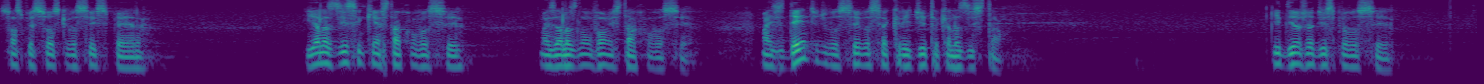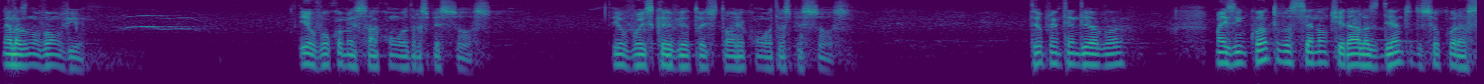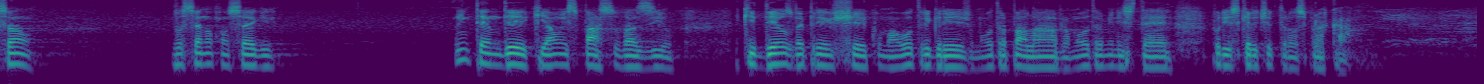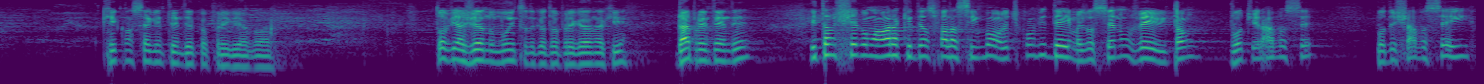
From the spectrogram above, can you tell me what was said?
São as pessoas que você espera. E elas dizem quem está com você, mas elas não vão estar com você. Mas dentro de você você acredita que elas estão. E Deus já disse para você: elas não vão vir. Eu vou começar com outras pessoas eu vou escrever a tua história com outras pessoas. Deu para entender agora? Mas enquanto você não tirá-las dentro do seu coração, você não consegue entender que há um espaço vazio, que Deus vai preencher com uma outra igreja, uma outra palavra, uma outra ministério. Por isso que Ele te trouxe para cá. Quem consegue entender o que eu preguei agora? Estou viajando muito no que eu estou pregando aqui. Dá para entender? Então chega uma hora que Deus fala assim: Bom, eu te convidei, mas você não veio, então vou tirar você, vou deixar você ir.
